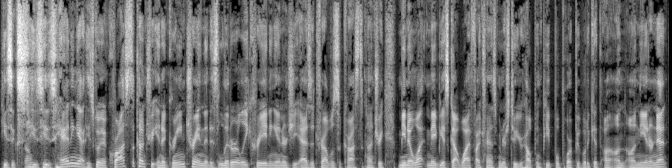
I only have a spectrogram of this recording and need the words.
He's ex- he's he's handing out. He's going across the country in a green train that is literally creating energy as it travels across the country. You know what? Maybe it's got Wi-Fi transmitters too. You're helping people, poor people, to get on on, on the internet.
